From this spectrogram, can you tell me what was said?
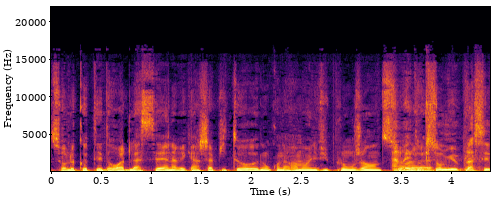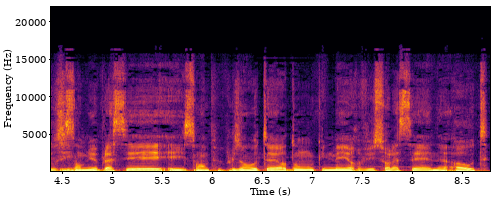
sur le côté droit de la scène, avec un chapiteau. Donc on a vraiment une vue plongeante Ah sur. ouais, donc le- ils sont mieux placés ils aussi. sont mieux placés et ils sont un peu plus en hauteur, donc une meilleure vue sur la scène haute.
